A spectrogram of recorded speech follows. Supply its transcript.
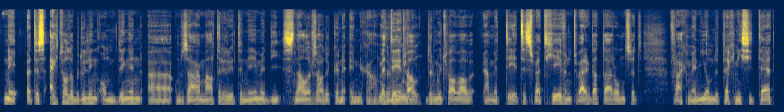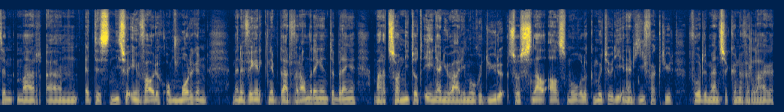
Nee, het is echt wel de bedoeling om dingen, uh, om maatregelen te nemen die sneller zouden kunnen ingaan. Meteen er moet wel, er moet wel wat, ja, meteen. Het is wetgevend werk dat daar rond zit. Vraag mij niet om de techniciteiten, maar um, het is niet zo eenvoudig om morgen met een vingerknip daar verandering in te brengen. Maar het zou niet tot 1 januari mogen duren. Zo snel als mogelijk moeten we die energiefactuur voor de mensen kunnen verlagen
